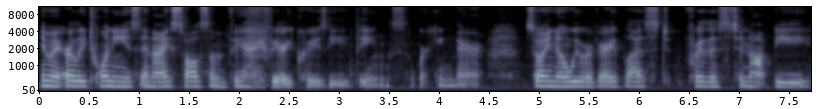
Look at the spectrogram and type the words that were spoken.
in my early 20s and I saw some very very crazy things working there. So I know we were very blessed for this to not be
